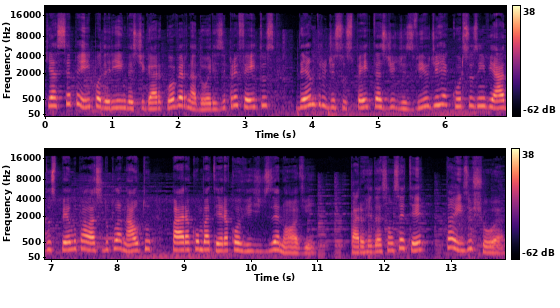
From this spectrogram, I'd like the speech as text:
que a CPI poderia investigar governadores e prefeitos dentro de suspeitas de desvio de recursos enviados pelo Palácio do Planalto para combater a Covid-19. Para o Redação CT, Thaís Uchoa.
